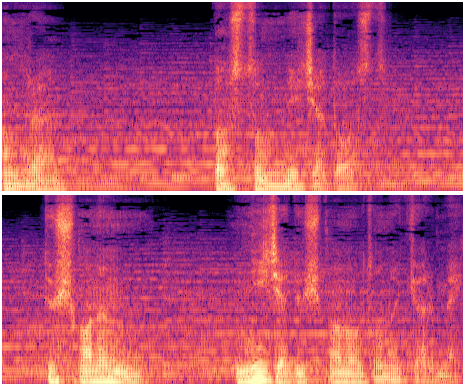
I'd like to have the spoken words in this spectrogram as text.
Sonra dostun nice dost, düşmanın nice düşman olduğunu görmek.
